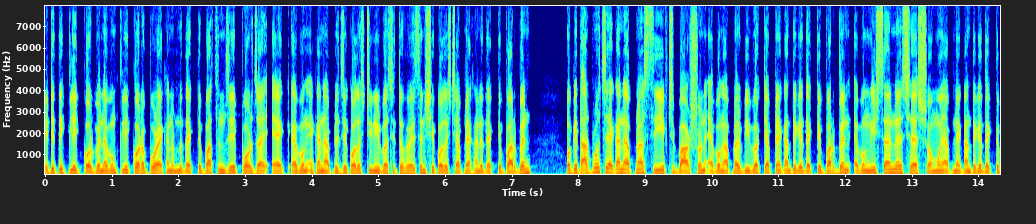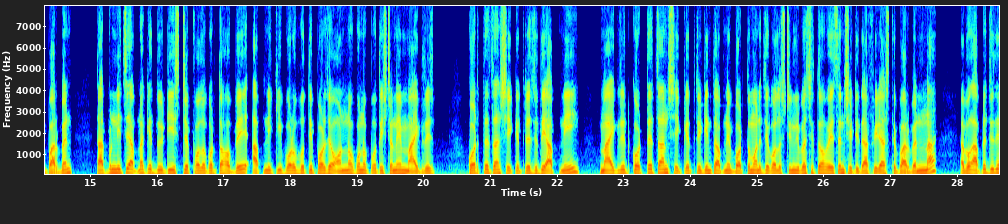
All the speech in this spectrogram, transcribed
এটিতে ক্লিক করবেন এবং ক্লিক করার পর এখানে আপনি দেখতে পাচ্ছেন যে পর্যায় এক এবং এখানে আপনি যে কলেজটি নির্বাচিত হয়েছেন, সেই কলেজটি আপনি এখানে দেখতে পারবেন। ওকে তারপর হচ্ছে এখানে আপনার সিফট ভার্সন এবং আপনার বিভাগটি আপনি এখান থেকে দেখতে পারবেন এবং নিশ্চয়নের শেষ সময় আপনি এখান থেকে দেখতে পারবেন। তারপর নিচে আপনাকে দুইটি স্টেপ ফলো করতে হবে। আপনি কি পরবর্তী পর্যায়ে অন্য কোনো প্রতিষ্ঠানে মাইগ্রেট করতে চান, সেক্ষেত্রে যদি আপনি মাইগ্রেট করতে চান, সেক্ষেত্রে কিন্তু আপনি বর্তমানে যে কলেজটি নির্বাচিত হয়েছেন, সেটিতে আর ফিরে আসতে পারবেন না। এবং আপনি যদি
